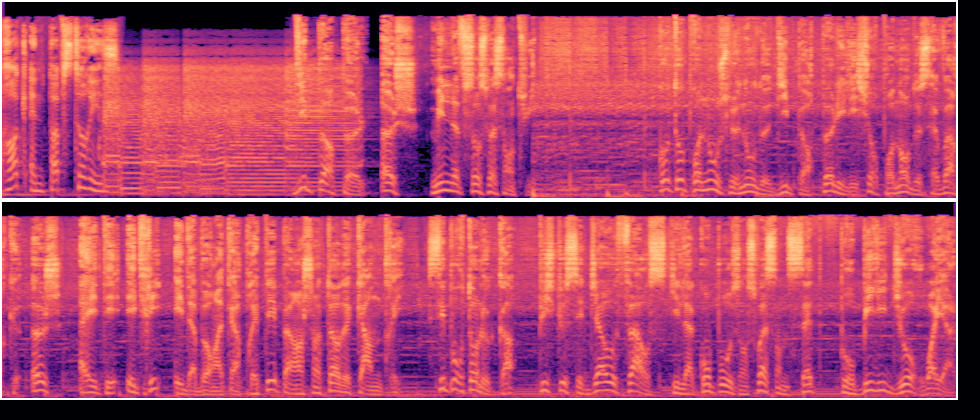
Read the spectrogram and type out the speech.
Rock and Pop Stories. Deep Purple, Hush, 1968. Quand on prononce le nom de Deep Purple, il est surprenant de savoir que Hush a été écrit et d'abord interprété par un chanteur de country. C'est pourtant le cas, puisque c'est Joe Faust qui la compose en 67 pour Billy Joe Royal.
